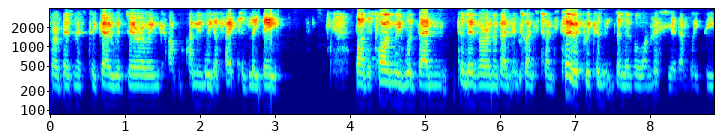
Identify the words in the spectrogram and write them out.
for a business to go with zero income. I mean, we'd effectively be by the time we would then deliver an event in 2022, if we couldn't deliver one this year, then we'd be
